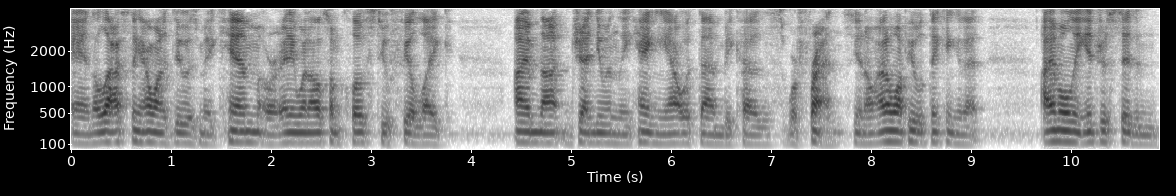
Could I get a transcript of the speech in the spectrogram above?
and the last thing I want to do is make him or anyone else I'm close to feel like I'm not genuinely hanging out with them because we're friends. You know, I don't want people thinking that I'm only interested in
